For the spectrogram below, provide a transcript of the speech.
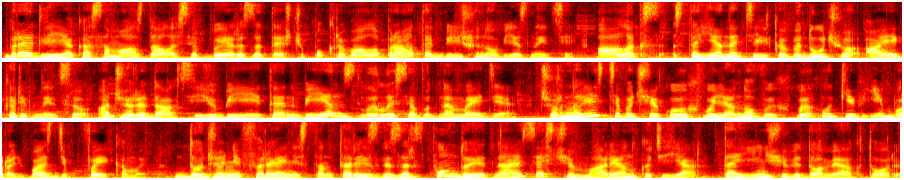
Бредлі, яка сама здалася в БР за те, що покривала брата, більше у в'язниці. Алекс стає не тільки ведучою, а й керівницею, адже редакції UBA та NBN злилися в одне медіа. Журналістів очікує хвиля нових викликів і боротьба з діпфейками. До Дженніфер Еністон та Різ Візерспун доєднається ще Маріон Котіяр та інші відомі актори.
